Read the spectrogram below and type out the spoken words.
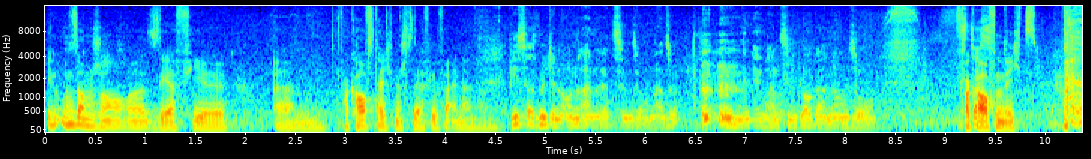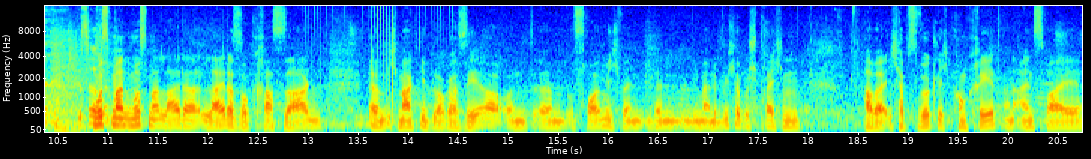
in unserem Genre sehr viel ähm, verkaufstechnisch sehr viel verändern würden. Wie ist das mit den Online-Rezensionen, also mit den ganzen Bloggern und so? Ist Verkaufen das, nichts. muss, man, muss man leider, leider so krass sagen. Ähm, ich mag die Blogger sehr und ähm, freue mich, wenn, wenn die meine Bücher besprechen. Aber ich habe es wirklich konkret an ein, zwei,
